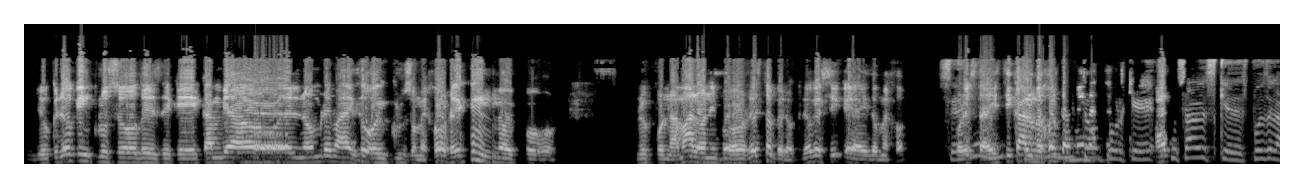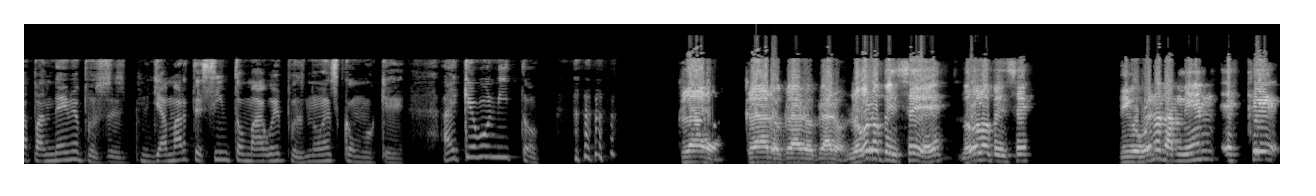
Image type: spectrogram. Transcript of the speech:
Yo creo que incluso desde que he cambiado el nombre me ha ido incluso mejor, ¿eh? No es por, no es por nada malo ni por esto, pero creo que sí que ha ido mejor por estadística, a lo mejor también. Porque tú sabes que después de la pandemia, pues llamarte síntoma, güey, pues no es como que, ay, qué bonito. claro, claro, claro, claro. Luego lo pensé, ¿eh? Luego lo pensé. Digo, bueno, también es que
